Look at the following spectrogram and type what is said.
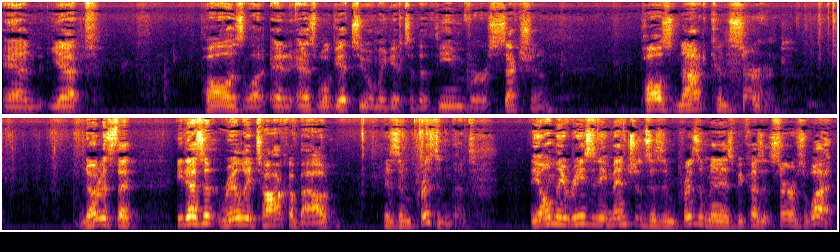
and yet Paul is like, and as we'll get to when we get to the theme verse section, Paul's not concerned. Notice that he doesn't really talk about his imprisonment. The only reason he mentions his imprisonment is because it serves what?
